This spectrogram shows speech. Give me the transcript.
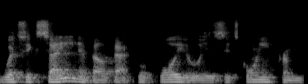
what's exciting about that portfolio is it's going from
